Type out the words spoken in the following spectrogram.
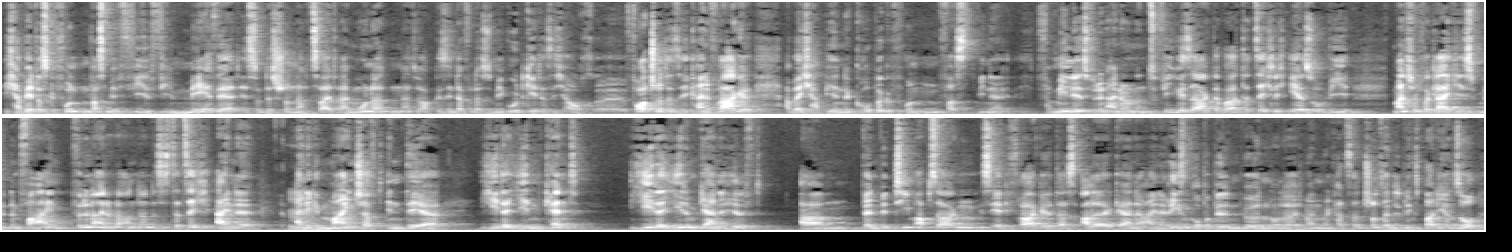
ich habe ja etwas gefunden, was mir viel, viel mehr wert ist und das schon nach zwei, drei Monaten. Also abgesehen davon, dass es mir gut geht, dass ich auch äh, Fortschritte sehe, keine Frage. Aber ich habe hier eine Gruppe gefunden, fast wie eine Familie ist für den einen oder anderen zu viel gesagt, aber tatsächlich eher so wie, manchmal vergleiche ich es mit einem Verein für den einen oder anderen. Das ist tatsächlich eine, mhm. eine Gemeinschaft, in der jeder jeden kennt, jeder jedem gerne hilft ähm, wenn wir Team absagen, ist eher die Frage, dass alle gerne eine Riesengruppe bilden würden oder ich meine, man hat dann schon seinen Lieblingsbuddy und so,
